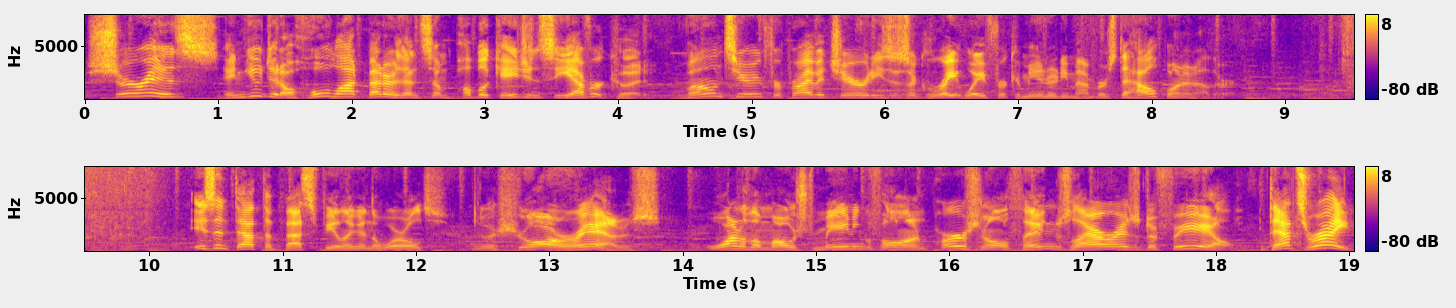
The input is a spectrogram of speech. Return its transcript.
Sure is, and you did a whole lot better than some public agency ever could. Volunteering for private charities is a great way for community members to help one another. Isn't that the best feeling in the world? It sure is. One of the most meaningful and personal things there is to feel. That's right,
